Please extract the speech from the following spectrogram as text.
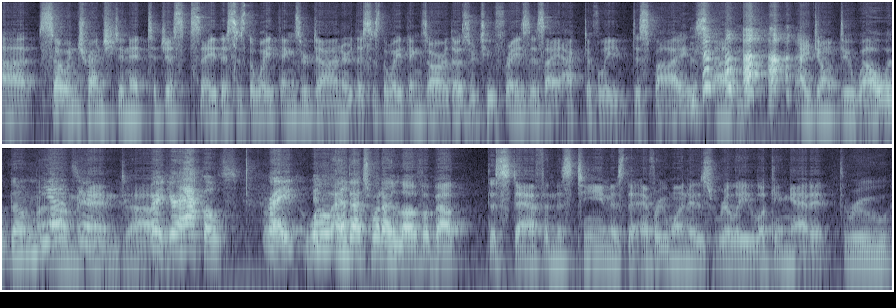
uh, so entrenched in it to just say this is the way things are done or this is the way things are. Those are two phrases I actively despise. Um, I don't do well with them. Yeah, um, right. and uh, right, your hackles, right? well, and that's what I love about the staff and this team is that everyone is really looking at it through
